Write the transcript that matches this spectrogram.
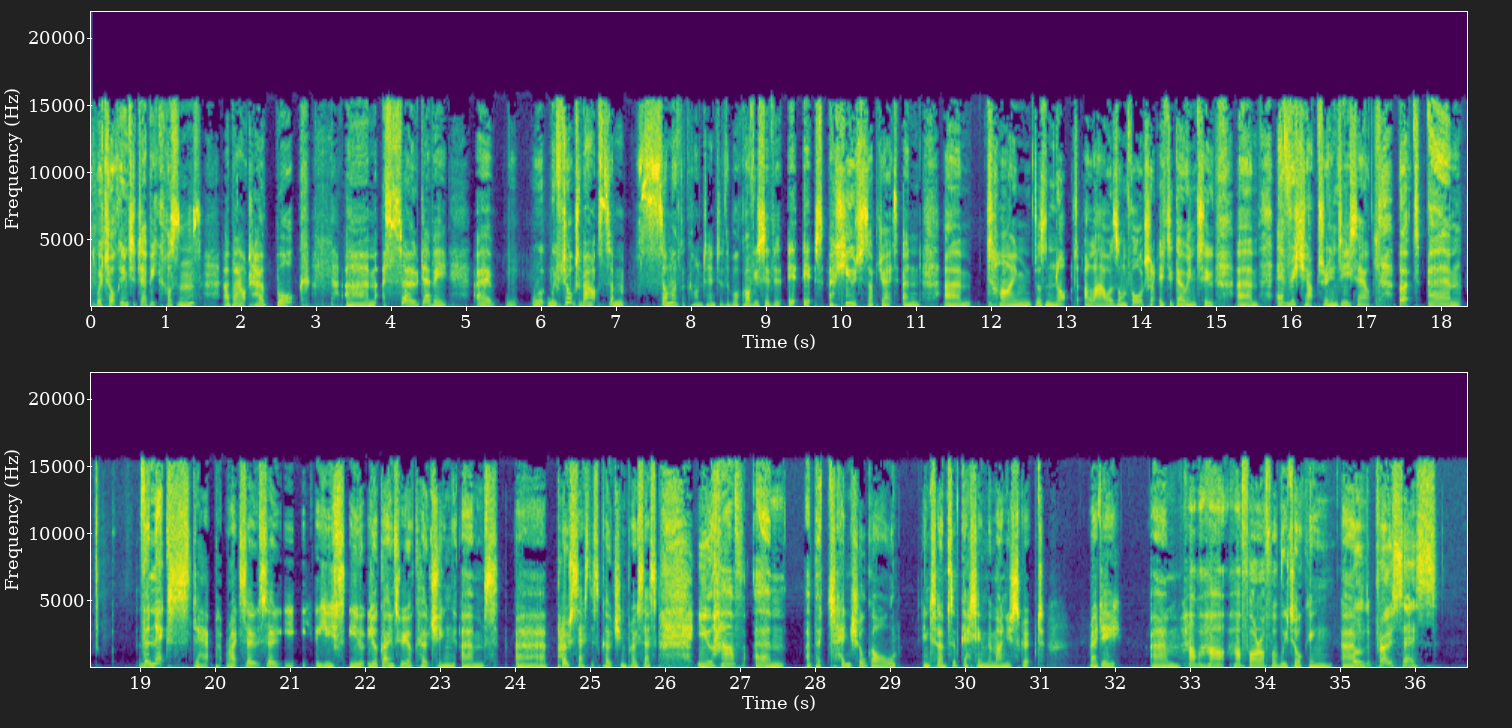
We're talking to Debbie Cousins about her book. Um, so, Debbie, uh, w- we've talked about some some of the content of the book. Obviously, the, it, it's a huge subject, and um, time does not allow us, unfortunately, to go into um, every chapter in detail. But um, the next step, right? So, so you, you, you you're going through your coaching um, uh, process, this coaching process. You have um, a potential goal in terms of getting the manuscript ready. Um, how how how far off are we talking? Um, well, the process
